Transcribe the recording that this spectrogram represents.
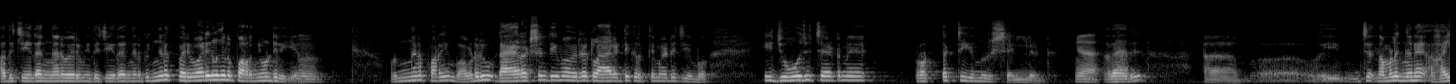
അത് ചെയ്ത് എങ്ങനെ വരും ഇത് ചെയ്ത് എങ്ങനെ ഇപ്പോൾ ഇങ്ങനെ പരിപാടികൾ ഇങ്ങനെ പറഞ്ഞുകൊണ്ടിരിക്കുകയാണ് അപ്പോൾ ഇങ്ങനെ പറയുമ്പോൾ അവിടെ ഒരു ഡയറക്ഷൻ ടീം അവരുടെ ക്ലാരിറ്റി കൃത്യമായിട്ട് ചെയ്യുമ്പോൾ ഈ ജോജു ചേട്ടനെ പ്രൊട്ടക്റ്റ് ചെയ്യുന്ന ഒരു ഷെല്ലുണ്ട്. അതായത് നമ്മളിങ്ങനെ ഹൈ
